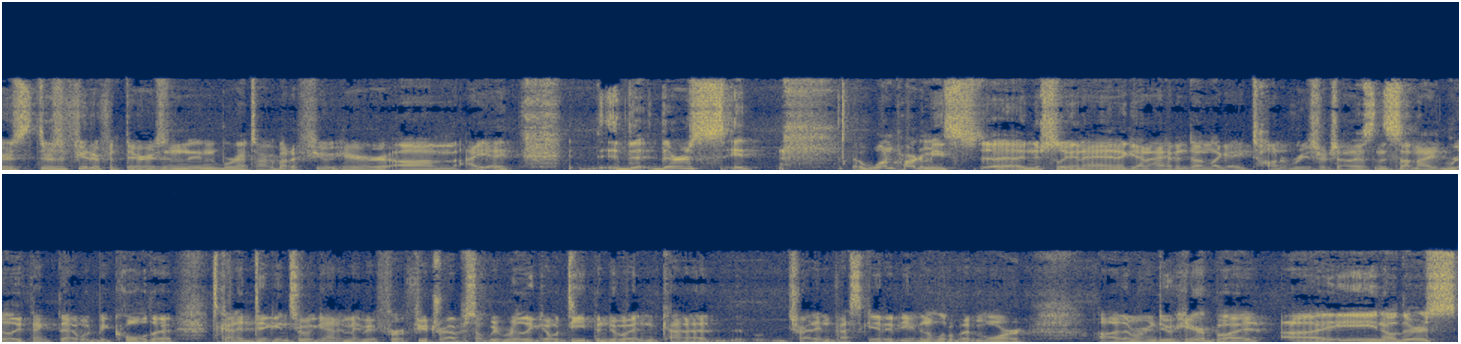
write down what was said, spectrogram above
there's there's a few different theories, and, and we're going to talk about a few here. Um, I, I th- there's it. One part of me uh, initially, and, and, again, I haven't done like a ton of research on this, and this is something I really think that would be cool to to kind of dig into again, and maybe for a future episode we really go deep into it and kind of try to investigate it even a little bit more uh, than we're going to do here. But uh, you know, there's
